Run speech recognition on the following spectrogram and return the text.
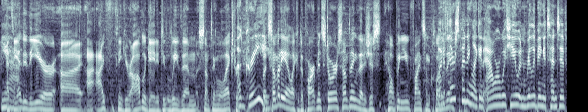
Yeah. At the end of the year, uh, I, I think you're obligated to leave them something a little extra. Agree. But somebody at like a department store or something that is just helping you find some clothing. But if they're spending like an hour with you and really being attentive,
